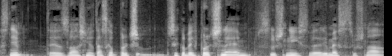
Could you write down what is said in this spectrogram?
Vlastně to je zvláštní otázka. Proč, řekl bych, proč ne? Slušný Sverimex, slušná,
